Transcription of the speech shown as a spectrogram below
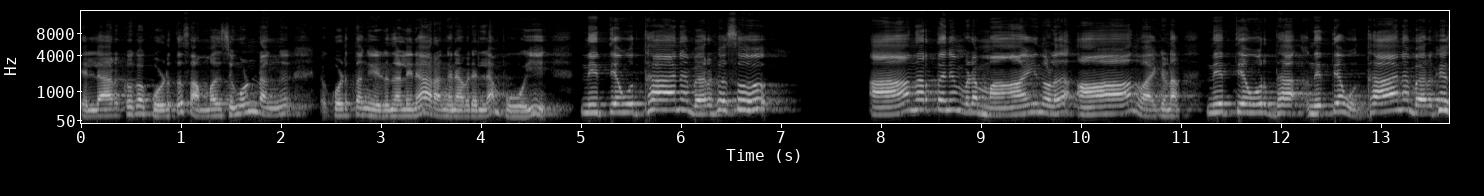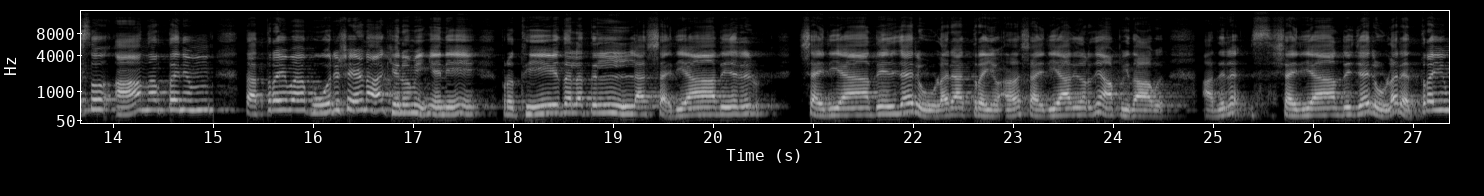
എല്ലാവർക്കൊക്കെ കൊടുത്ത് സമ്മതിച്ചും കൊണ്ടങ്ങ് കൊടുത്തങ്ങ് എഴുന്നള്ളിനാർ. അങ്ങനെ അവരെല്ലാം പോയി. നിത്യ ഉത്ഥാന ബർഹസു ആ നർത്തനം ഇവിടെ മായി എന്നുള്ളത് ആ എന്ന് വായിക്കണം. നിത്യ ഊർധ നിത്യ ഉത്ഥാന ബർഹിസു ആ നർത്തനും. തത്രൈവ പൂരുഷേണാഖ്യനും ഇങ്ങനെ പൃഥ്വീതലത്തിൽ ശര്യാതി ശര്യാതിജരുളരത്രയും അത് ശര്യാതി എന്ന് ആ പിതാവ്. അതിൽ ശര്യാതിജരുളരെത്രയും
